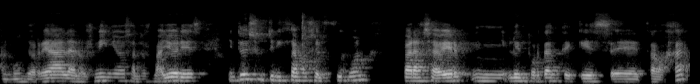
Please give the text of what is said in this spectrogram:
Al mundo real, a los niños, a los mayores. Entonces utilizamos el fútbol para saber mm, lo importante que es trabajar,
